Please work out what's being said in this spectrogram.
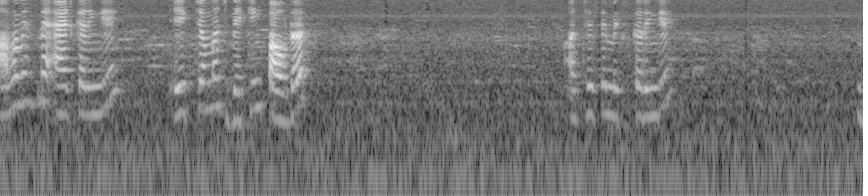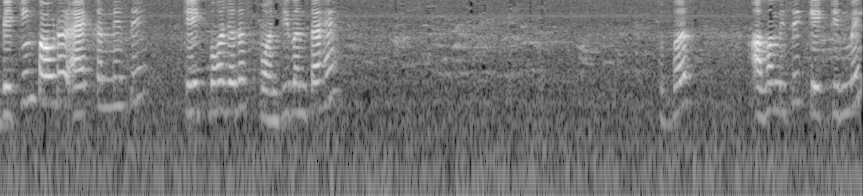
अब हम इसमें ऐड करेंगे एक चम्मच बेकिंग पाउडर अच्छे से मिक्स करेंगे। बेकिंग पाउडर ऐड करने से केक बहुत ज़्यादा स्पॉन्जी बनता है। तो बस, अब हम इसे केक टिन में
